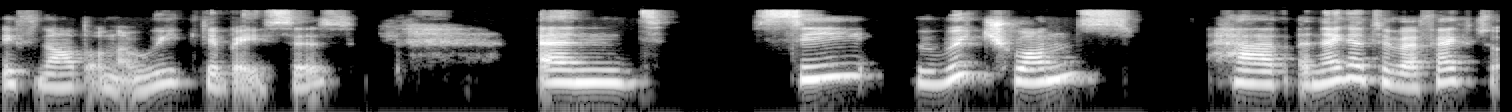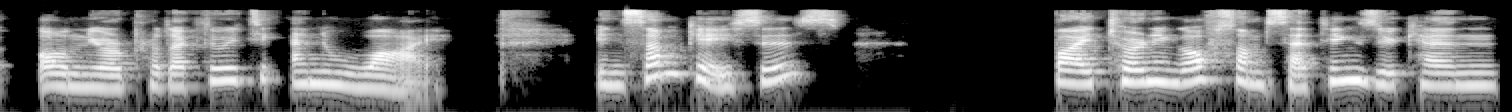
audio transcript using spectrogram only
if not on a weekly basis and see which ones have a negative effect on your productivity and why. In some cases, by turning off some settings, you can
